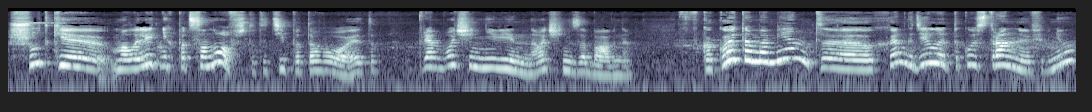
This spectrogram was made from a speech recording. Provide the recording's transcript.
шутки малолетних пацанов, что-то типа того. Это прям очень невинно, очень забавно какой-то момент э, Хэнк делает такую странную фигню.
